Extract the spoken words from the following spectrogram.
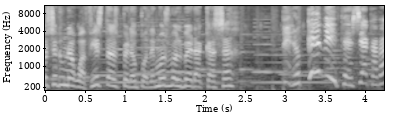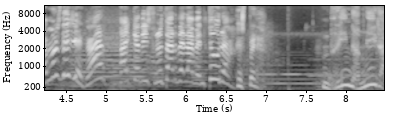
Quiero ser un aguafiestas, pero ¿podemos volver a casa? ¿Pero qué dices? Si acabamos de llegar, hay que disfrutar de la aventura. Espera. Rina, mira.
